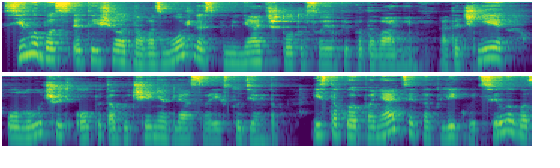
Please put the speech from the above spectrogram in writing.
Силабус – это еще одна возможность поменять что-то в своем преподавании, а точнее улучшить опыт обучения для своих студентов. Есть такое понятие, как Liquid Syllabus.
